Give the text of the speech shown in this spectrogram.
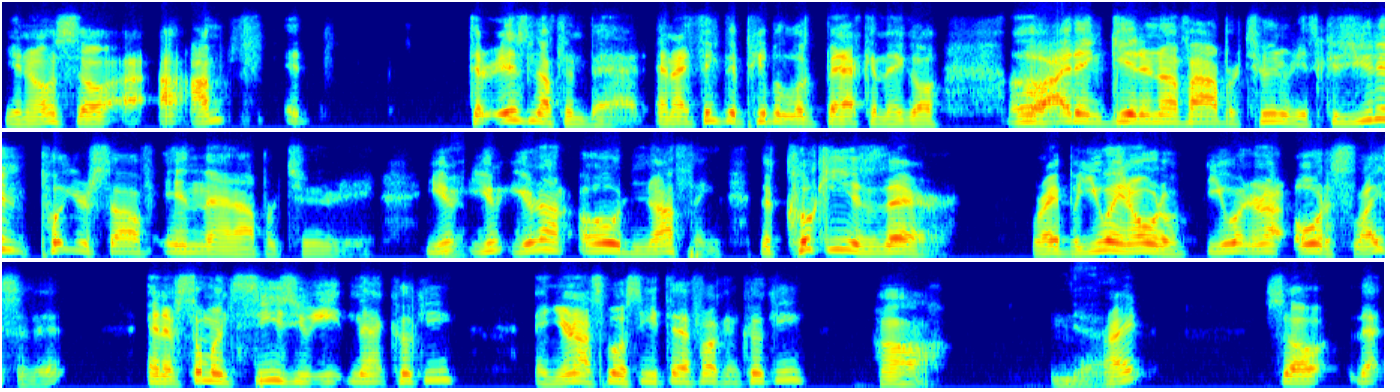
You know, so I, I, I'm. It, there is nothing bad, and I think that people look back and they go, "Oh, I didn't get enough opportunities because you didn't put yourself in that opportunity. You, you you're not owed nothing. The cookie is there, right? But you ain't owed a you you're not owed a slice of it. And if someone sees you eating that cookie and you're not supposed to eat that fucking cookie, oh, Yeah. right? So that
